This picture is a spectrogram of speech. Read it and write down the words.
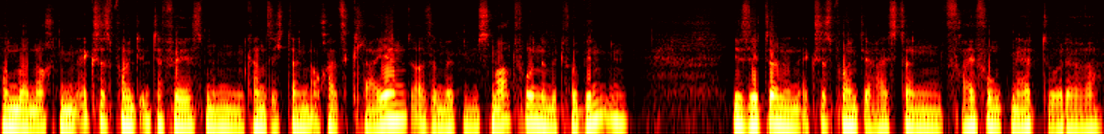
haben wir noch ein Access Point-Interface. Man kann sich dann auch als Client, also mit dem Smartphone damit verbinden. Ihr seht dann einen Access Point, der heißt dann Freifunknet oder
